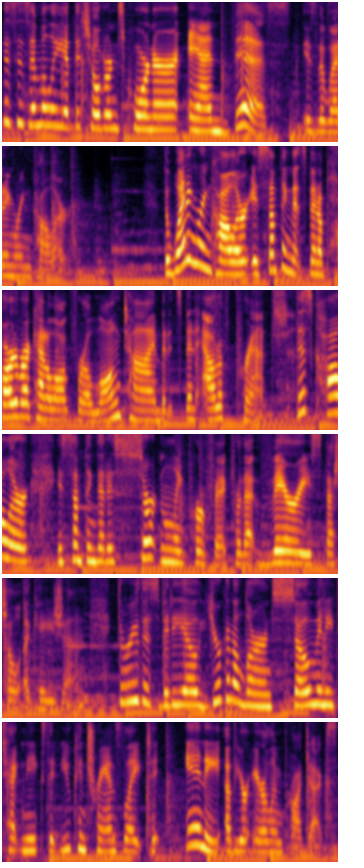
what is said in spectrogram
this is Emily at the Children's Corner, and this is the wedding ring collar. The wedding ring collar is something that's been a part of our catalog for a long time, but it's been out of print. This collar is something that is certainly perfect for that very special occasion. Through this video, you're gonna learn so many techniques that you can translate to any of your heirloom projects.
